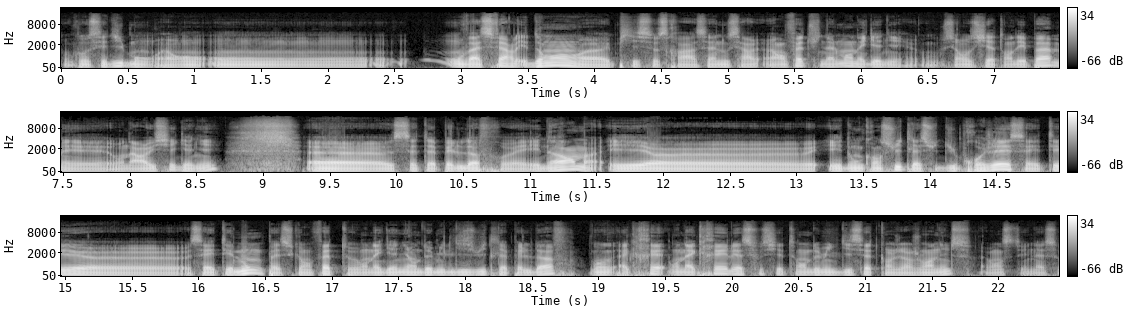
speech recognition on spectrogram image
Donc on s'est dit bon on, on va se faire les dents, euh, puis ce sera, ça nous sert. En fait, finalement, on a gagné. On s'y attendait pas, mais on a réussi à gagner. Euh, cet appel d'offres est énorme, et, euh, et donc ensuite la suite du projet, ça a été, ça a été long parce qu'en fait, on a gagné en 2018 l'appel d'offres. On a créé, on a créé la société en 2017 quand j'ai rejoint Nils. Avant, c'était une asso.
